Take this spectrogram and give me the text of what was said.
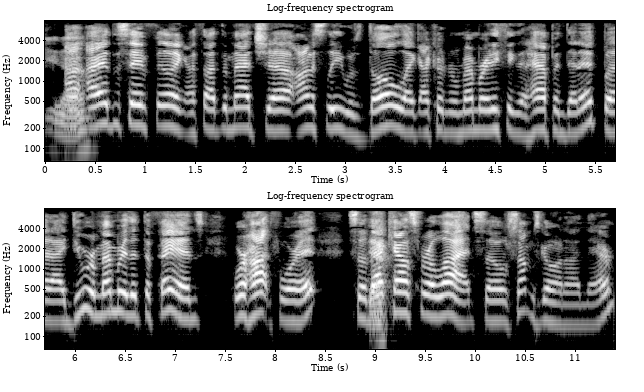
know, I, I had the same feeling. I thought the match uh, honestly was dull. Like I couldn't remember anything that happened in it, but I do remember that the fans were hot for it. So that counts for a lot. So something's going on there.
